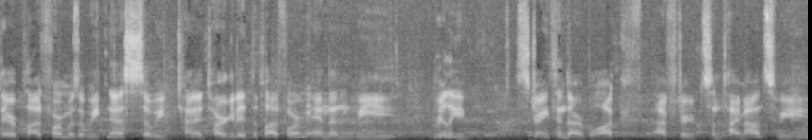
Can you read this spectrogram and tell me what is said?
their platform was a weakness, so we kind of targeted the platform, and then we really strengthened our block after some timeouts. We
